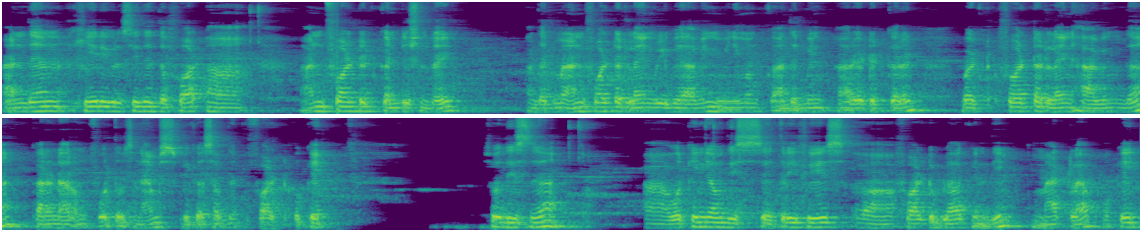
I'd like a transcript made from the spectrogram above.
And then here you will see that the fault uh, unfaulted condition right? And that unfaulted line will be having minimum uh, that mean uh, rated current but faulted line having the current around 4000 amps because of the fault okay? So this is uh, uh, working of this uh, three phase uh, fault block in the MATLAB okay?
